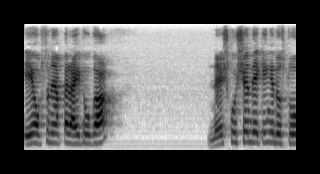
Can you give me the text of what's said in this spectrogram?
ए ऑप्शन यहाँ पे राइट होगा। नेक्स्ट क्वेश्चन देखेंगे दोस्तों।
